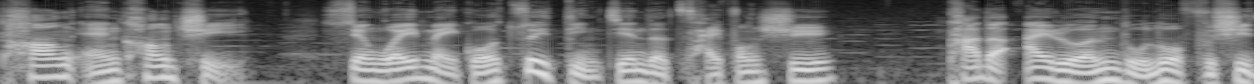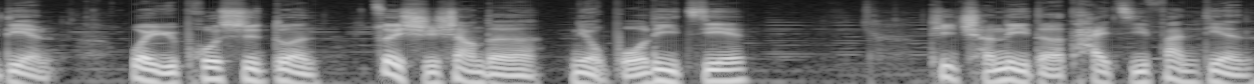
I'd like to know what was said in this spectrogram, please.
Town and Country》选为美国最顶尖的裁缝师。他的艾伦·鲁洛服饰店位于波士顿最时尚的纽伯利街。替城里的泰姬饭店、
